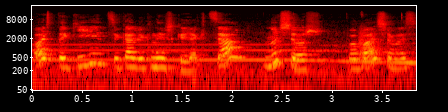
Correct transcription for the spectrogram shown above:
ось такі цікаві книжки, як ця. Ну що ж, побачимось!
